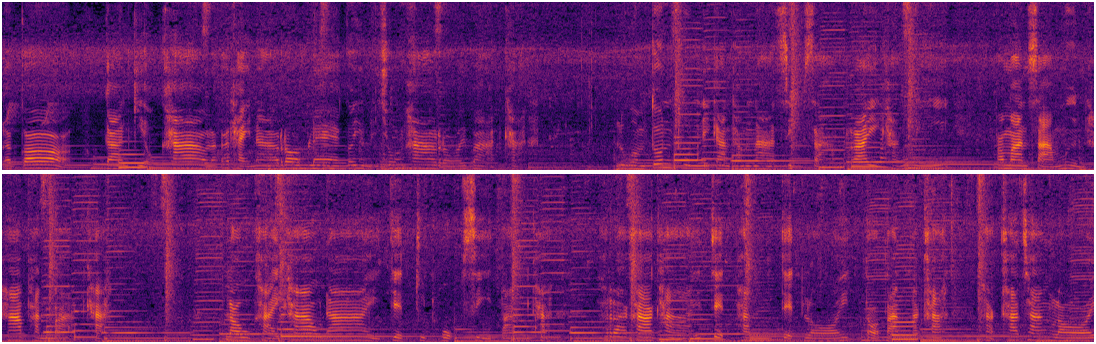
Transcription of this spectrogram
แล้วก็การเกี่ยวข้าวแล้วก็ไถนารอบแรกก็อยู่ในช่วง 500 บาทค่ะ รวมต้นทุนในการทำนา 13 ไร่ครั้งนี้ ประมาณ 35,000 บาทค่ะ เราขายข้าวได้ 7.64 ตันค่ะ ราคาขาย 7,700 ต่อตันนะคะ หักค่าช่างร้อย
